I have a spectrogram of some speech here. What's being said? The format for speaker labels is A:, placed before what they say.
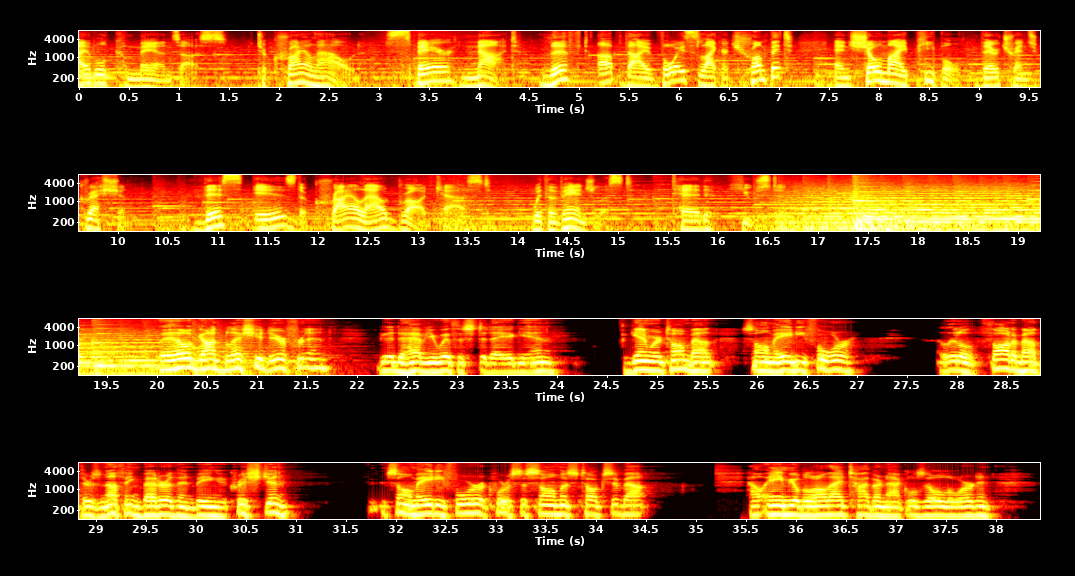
A: Bible commands us to cry aloud, Spare not, lift up thy voice like a trumpet, and show my people their transgression. This is the Cry Aloud broadcast with evangelist Ted Houston.
B: Well, God bless you, dear friend. Good to have you with us today again. Again, we're talking about Psalm 84. A little thought about there's nothing better than being a Christian. In Psalm 84, of course, the psalmist talks about how amiable are thy tabernacles, O Lord. And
